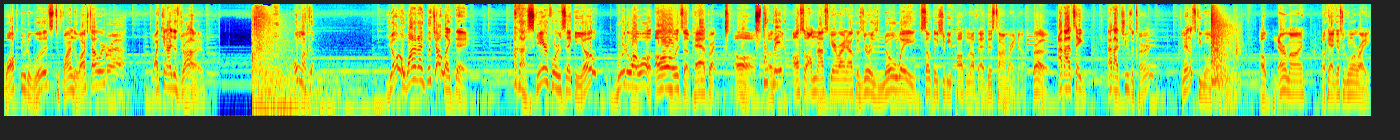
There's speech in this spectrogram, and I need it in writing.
walk through the woods to find the watchtower. Bruh. Why can't I just drive? Oh my god. Yo, why did I glitch out like that? I got scared for a second, yo. Where do I walk? Oh, it's a path right. Oh, Stupid. okay. Also, I'm not scared right now because there is no way something should be popping off at this time right now. Bruh, I gotta take, I gotta choose a turn. Man, let's keep going. Oh, never mind. Okay, I guess we're going right.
